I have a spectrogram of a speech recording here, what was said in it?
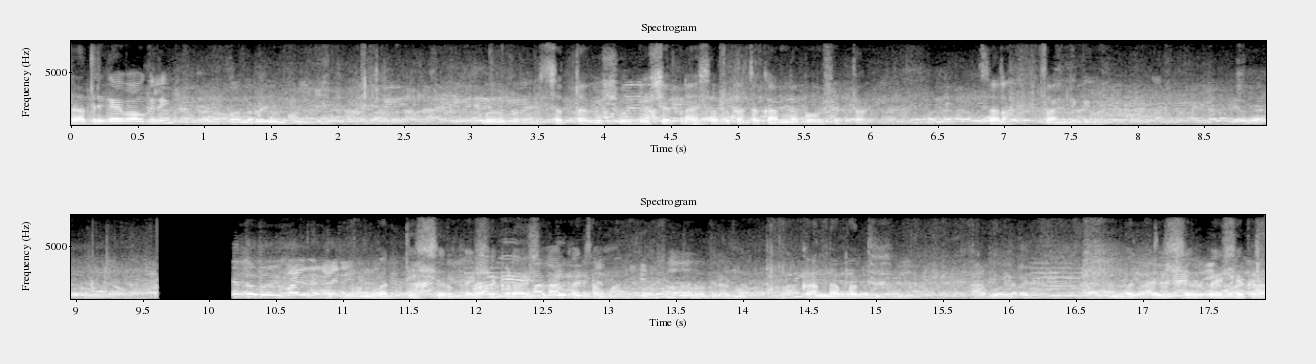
रात्री काय भाव गेली? पंधरा बरोबर आहे. सत्तावीसशे रुपये शेकडा अशा प्रकारचा कांदा पाहू शकता. चला चांगली गेली बत्तीसशे रुपये शेकडा पाहू. कांदा पात बत्तीसशे रुपये शेकडा.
